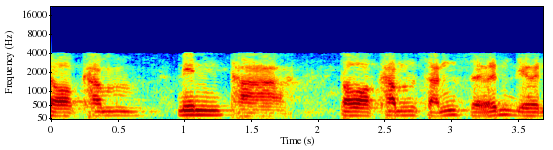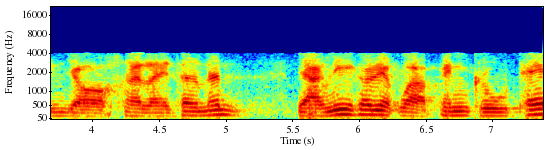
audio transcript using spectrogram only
ต่อคำนินทา ต่อคำสรรเสริญเยินยออะไรทั้งนั้น อย่างนี้เขาเรียกว่าเป็นครูแท้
